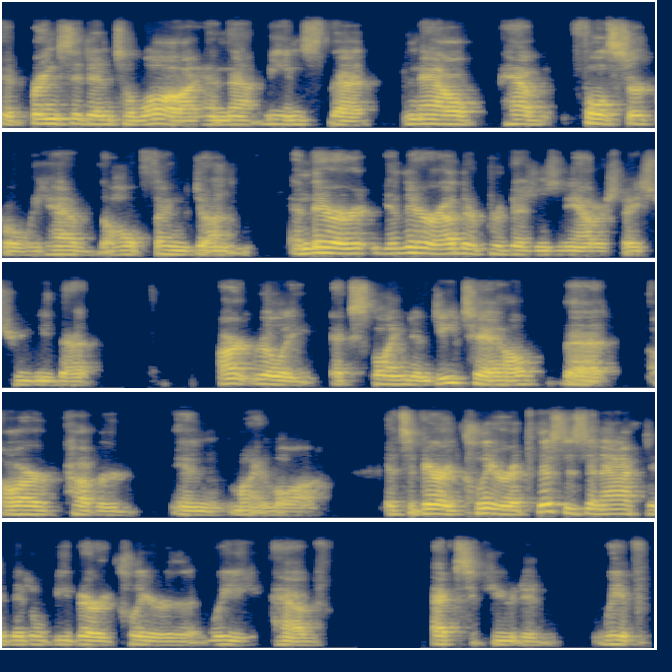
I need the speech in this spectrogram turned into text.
it brings it into law, and that means that now have full circle. We have the whole thing done. And there are, there are other provisions in the Outer Space Treaty that aren't really explained in detail that are covered in my law. It's very clear. If this is enacted, it'll be very clear that we have executed, we've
